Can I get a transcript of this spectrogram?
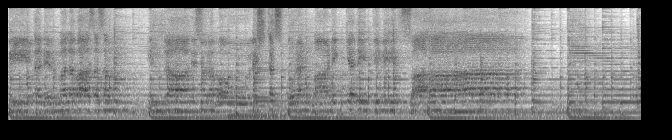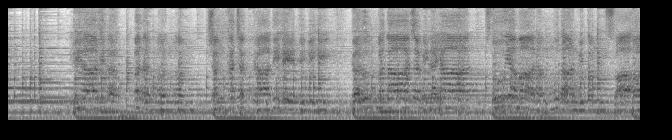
पीतनिर्मलवाससम् इन्द्रादिसुरमौलिष्टस्फुरन्माणिक्यदीप्तिभिः स्वाहा लीलाधित पदद्वन्द्वम् शङ्खचक्रादिहेतिभिः गरुत्मता च विनयात् स्तूयमानम् मुदान्वितम् स्वाहा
